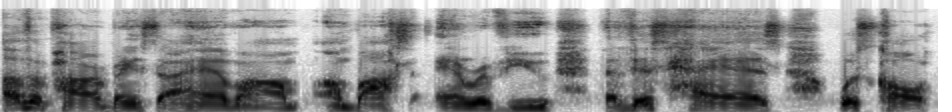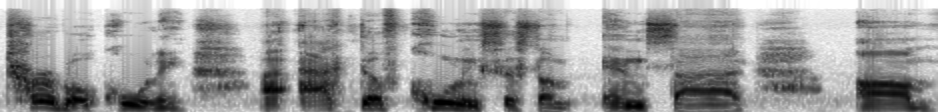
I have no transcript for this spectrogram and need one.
other power banks that I have um, unboxed and reviewed that this has what's called turbo cooling, an active cooling system inside um,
